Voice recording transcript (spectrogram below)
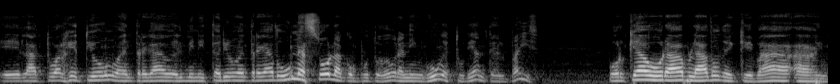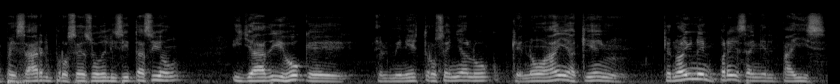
eh, la actual gestión no ha entregado, el ministerio no ha entregado una sola computadora a ningún estudiante del país. Porque ahora ha hablado de que va a empezar el proceso de licitación y ya dijo que el ministro señaló que no hay a quien, que no hay una empresa en el país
